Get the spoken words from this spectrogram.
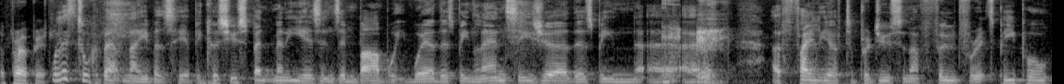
appropriately. Well, let's talk about neighbours here because you spent many years in Zimbabwe where there's been land seizure, there's been uh, uh, a failure to produce enough food for its people.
